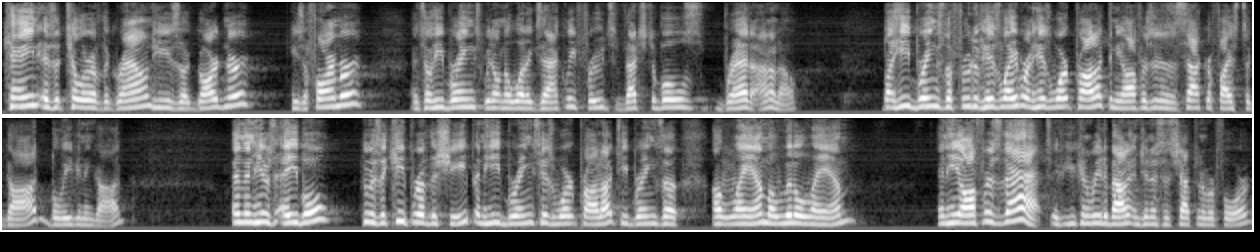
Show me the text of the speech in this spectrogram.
Cain is a tiller of the ground, he's a gardener, he's a farmer, and so he brings, we don't know what exactly, fruits, vegetables, bread, I don't know. But he brings the fruit of his labor and his work product and he offers it as a sacrifice to God, believing in God. And then here's Abel, who is a keeper of the sheep, and he brings his work product. He brings a, a lamb, a little lamb, and he offers that, if you can read about it in Genesis chapter number 4,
